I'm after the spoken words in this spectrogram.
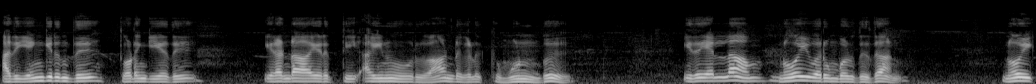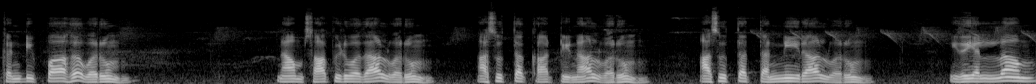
அது எங்கிருந்து தொடங்கியது? இரண்டாயிரத்தி ஐநூறு ஆண்டுகளுக்கு முன்பு. இதையெல்லாம் நோய் வரும்பொழுதுதான். நோய் கண்டிப்பாக வரும். நாம் சாப்பிடுவதால் வரும். அசுத்த காற்றினால் வரும். அசுத்த தண்ணீரால் வரும். இதையெல்லாம்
